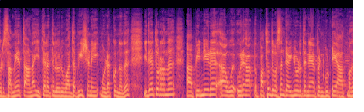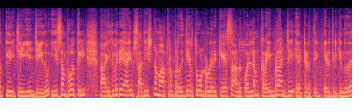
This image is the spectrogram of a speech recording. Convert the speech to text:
ഒരു സമയത്താണ് ഇത്തരത്തിലൊരു വധഭീഷണി മുഴക്കുന്നത്. ഇതേ തുടർന്ന് പിന്നീട് ഒരു പത്ത് ദിവസം കഴിഞ്ഞുകൊണ്ട് തന്നെ ആ പെൺകുട്ടിയെ ആത്മഹത്യ ചെയ്യുകയും ചെയ്തു. ഈ സംഭവത്തിൽ ഇതുവരെയായും സതീഷിനെ മാത്രം പ്രതി ചേർത്തുകൊണ്ടുള്ളൊരു കേസാണ് കൊല്ലം ക്രൈംബ്രാഞ്ച് ഏറ്റെടുത്തി എടുത്തിരിക്കുന്നത്.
